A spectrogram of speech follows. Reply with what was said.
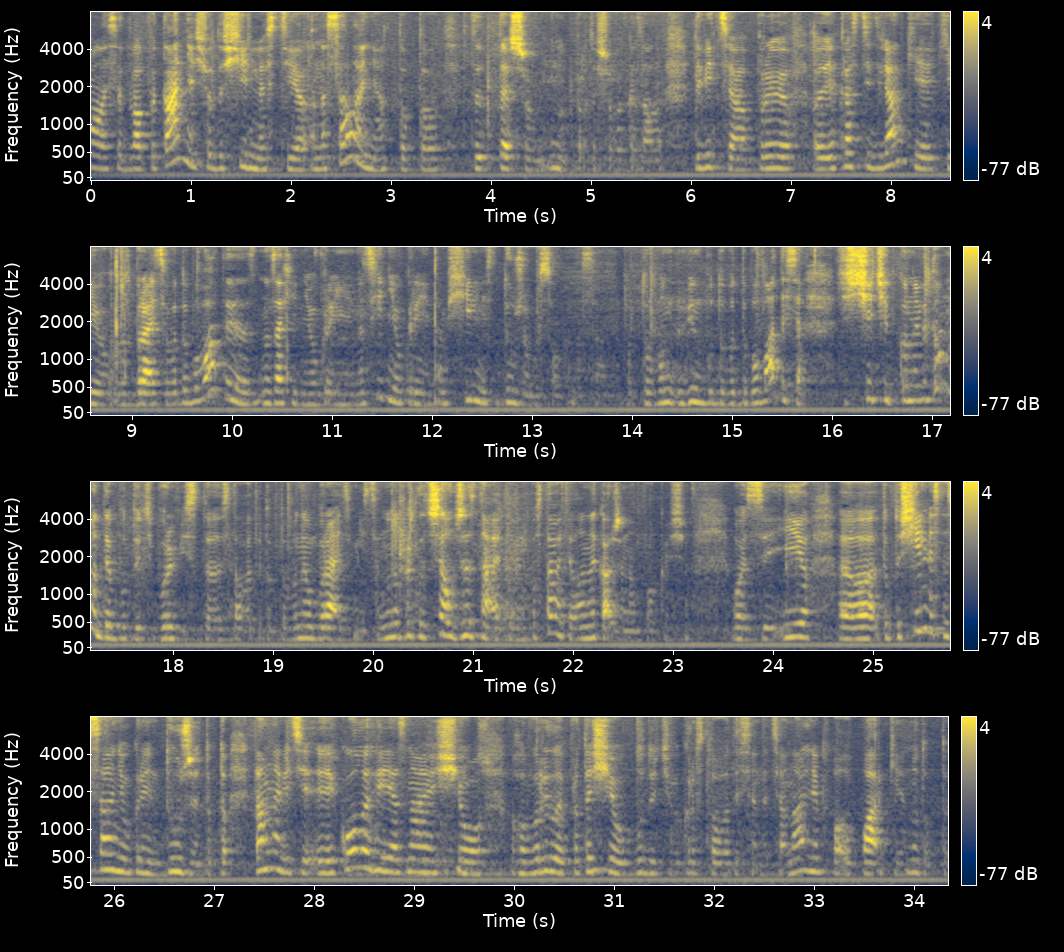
піднімалися два питання щодо щільності населення, тобто це те, що ну про те, що ви казали. Дивіться, при е, якраз ці ділянки, які збираються видобувати на західній Україні, на східній Україні, там щільність дуже висока населення. Тобто він, він буде видобуватися. Ще чітко невідомо, де будуть бурові ст- ставити. Тобто вони обирають місце. Ну, наприклад, Shell вже знає, де він поставить, але не каже нам поки що. Ось і е, тобто щільність населення України дуже. Тобто там навіть екологи, я знаю, що говорили про те, що будуть використовуватися національні па- парки. Ну тобто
